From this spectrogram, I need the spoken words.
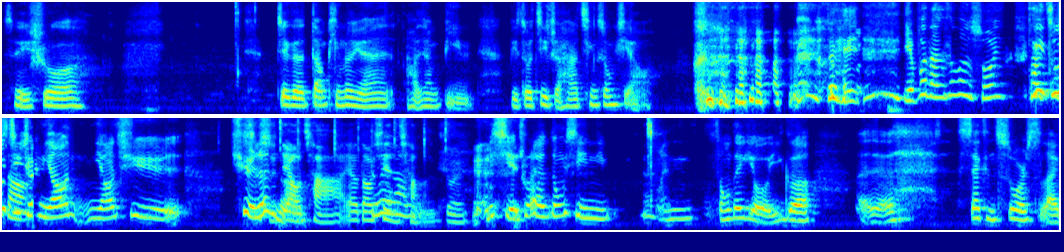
所以说，这个当评论员好像比比做记者还要轻松些哦。对，也不能这么说。你做记者，你要你要去确认调查，要到现场。对，你写出来的东西，你你总得有一个呃 second source 来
